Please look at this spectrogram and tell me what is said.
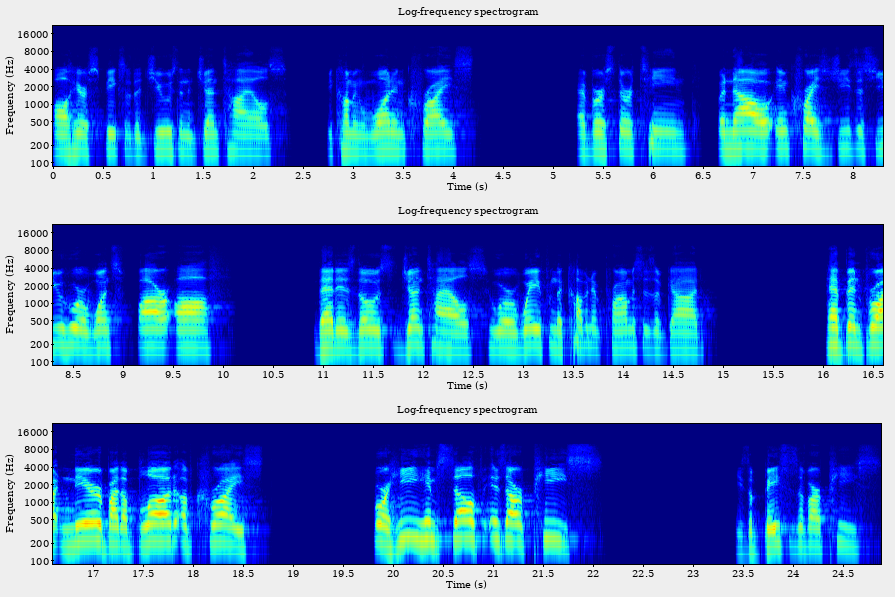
Paul here speaks of the Jews and the Gentiles becoming one in Christ. At verse 13, but now in Christ Jesus, you who were once far off, that is, those Gentiles who are away from the covenant promises of God, have been brought near by the blood of Christ. For he himself is our peace. He's the basis of our peace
